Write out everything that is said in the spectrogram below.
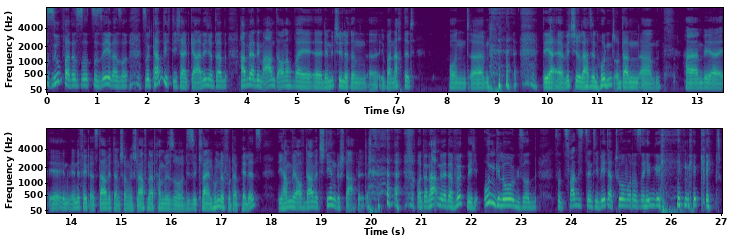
super, das so zu sehen. Also so kannte ich dich halt gar nicht. Und dann haben wir an dem Abend auch noch bei äh, der Mitschülerin äh, übernachtet. Und ähm, der äh, Mitschüler hatte einen Hund und dann ähm, haben wir äh, im Endeffekt, als David dann schon geschlafen hat, haben wir so diese kleinen Hundefutterpellets, die haben wir auf Davids Stirn gestapelt. und dann hatten wir da wirklich ungelogen so ein so 20 Zentimeter Turm oder so hinge hingekriegt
